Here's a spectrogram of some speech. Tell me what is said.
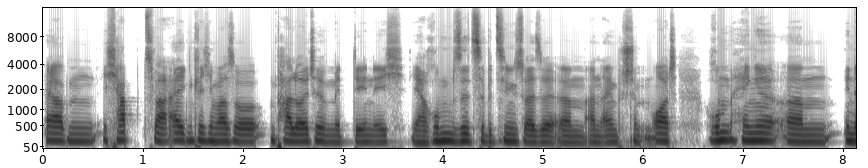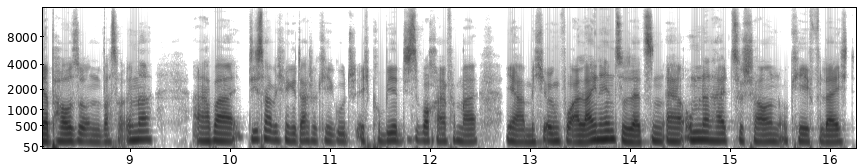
ähm, ich habe zwar eigentlich immer so ein paar Leute, mit denen ich ja rumsitze, beziehungsweise ähm, an einem bestimmten Ort rumhänge ähm, in der Pause und was auch immer. Aber diesmal habe ich mir gedacht, okay, gut, ich probiere diese Woche einfach mal, ja, mich irgendwo alleine hinzusetzen, äh, um dann halt zu schauen, okay, vielleicht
